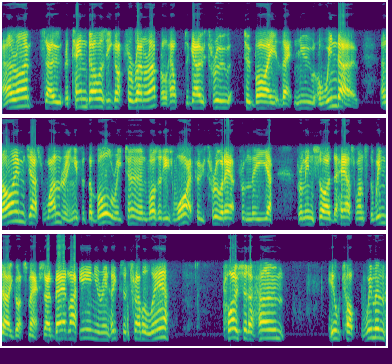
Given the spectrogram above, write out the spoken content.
All right, So the $10 he got for runner-up will help to go through to buy that new window. And I'm just wondering if the ball returned, was it his wife who threw it out from the uh, from inside the house once the window got smashed? So bad luck, Ian. You're in heaps of trouble there. Closer to home, Hilltop Women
